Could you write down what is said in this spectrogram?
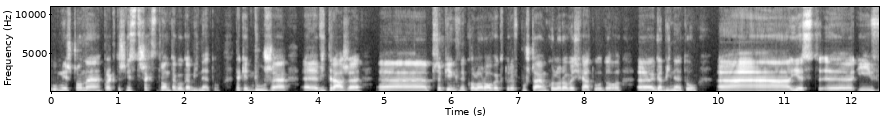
umieszczone praktycznie z trzech stron tego gabinetu. Takie duże e, witraże, przepiękne, kolorowe, które wpuszczają kolorowe światło do e, gabinetu. E, Jest e, i w,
